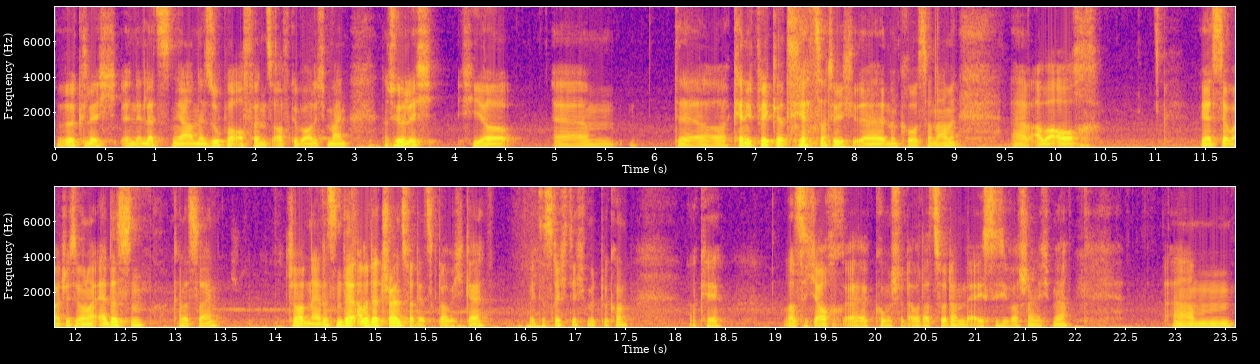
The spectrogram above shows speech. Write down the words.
wirklich in den letzten Jahren eine super Offense aufgebaut. Ich meine, natürlich hier ähm, der Kenny Pickett, jetzt natürlich äh, ein großer Name, äh, aber auch, wie heißt der Wide Receiver Edison, kann das sein? Jordan Addison, der, aber der transfert jetzt, glaube ich, gell? Habe ich das richtig mitbekommen? Okay. Was ich auch äh, komisch finde, aber dazu dann der ACC wahrscheinlich mehr. Ähm,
